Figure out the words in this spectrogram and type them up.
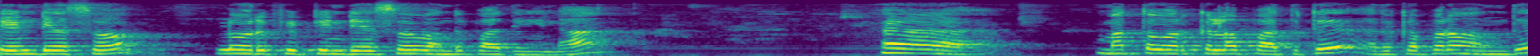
டென் டேஸோ இல்லை ஒரு ஃபிஃப்டீன் டேஸோ வந்து பார்த்தீங்கன்னா மற்ற ஒர்க்கெல்லாம் பார்த்துட்டு அதுக்கப்புறம் வந்து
